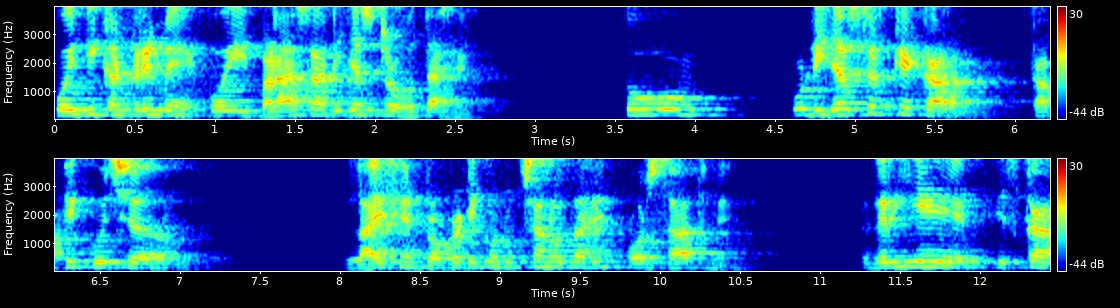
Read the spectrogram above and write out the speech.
कोई भी कंट्री में कोई बड़ा सा डिजास्टर होता है तो वो डिजास्टर के कारण काफ़ी कुछ लाइफ एंड प्रॉपर्टी को नुकसान होता है और साथ में अगर ये इसका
